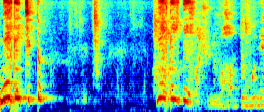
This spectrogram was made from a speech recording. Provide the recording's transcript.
Nereden çıktım? Neredeydi? Kaç gündür rahattım bu ne?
